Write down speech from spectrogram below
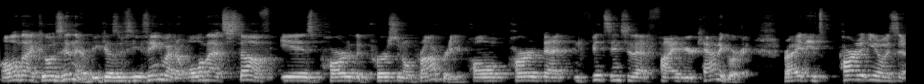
All that goes in there because if you think about it, all that stuff is part of the personal property. Part of that and fits into that five year category, right? It's part of you know, it's a,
